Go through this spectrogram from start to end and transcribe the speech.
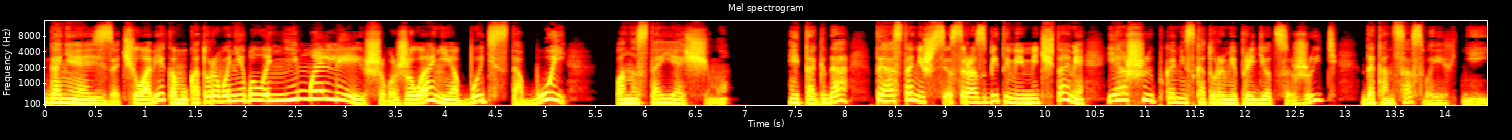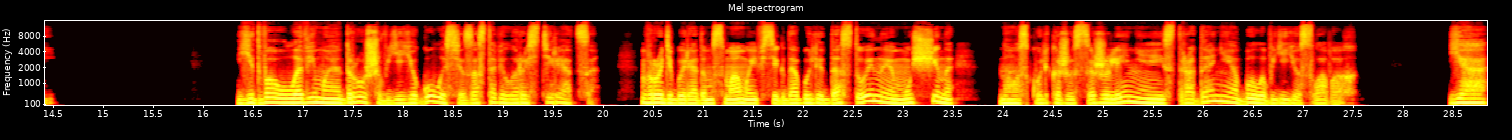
гоняясь за человеком, у которого не было ни малейшего желания быть с тобой по-настоящему. И тогда ты останешься с разбитыми мечтами и ошибками, с которыми придется жить до конца своих дней. Едва уловимая дрожь в ее голосе заставила растеряться. Вроде бы рядом с мамой всегда были достойные мужчины, но сколько же сожаления и страдания было в ее словах. «Я...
